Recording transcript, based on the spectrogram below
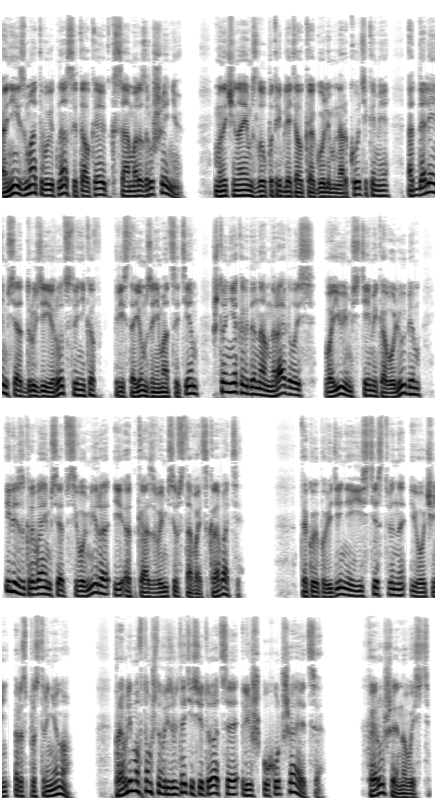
Они изматывают нас и толкают к саморазрушению. Мы начинаем злоупотреблять алкоголем и наркотиками, отдаляемся от друзей и родственников, перестаем заниматься тем, что некогда нам нравилось, воюем с теми, кого любим, или закрываемся от всего мира и отказываемся вставать с кровати. Такое поведение естественно и очень распространено. Проблема в том, что в результате ситуация лишь ухудшается. Хорошая новость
